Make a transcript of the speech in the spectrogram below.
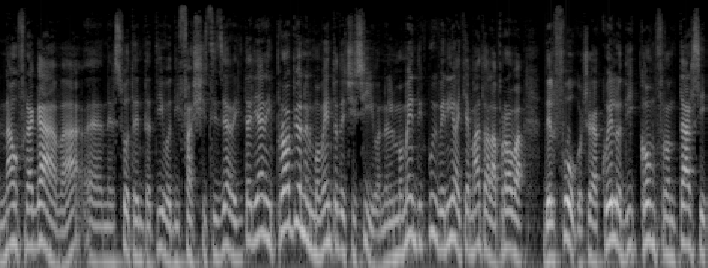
naufragava eh, nel suo tentativo di fascistizzare gli italiani proprio nel momento decisivo, nel momento in cui veniva chiamato alla prova del fuoco, cioè a quello di confrontarsi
